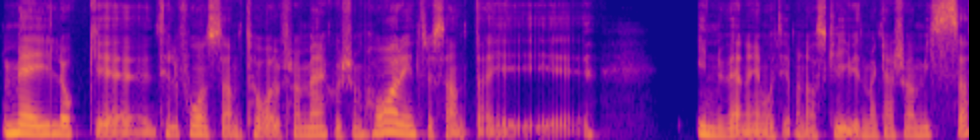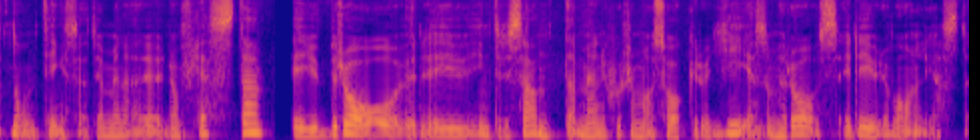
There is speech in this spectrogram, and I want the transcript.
mejl och eh, telefonsamtal från människor som har intressanta eh, invändningar mot det man har skrivit. Man kanske har missat någonting. Så att jag menar, de flesta är ju bra och det är ju intressanta människor som har saker att ge som hör av sig. Det är ju det vanligaste.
